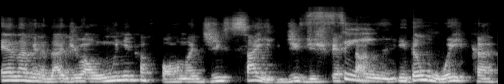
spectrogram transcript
é, na verdade, a única forma de sair, de despertar. Sim. Então, o wake-up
